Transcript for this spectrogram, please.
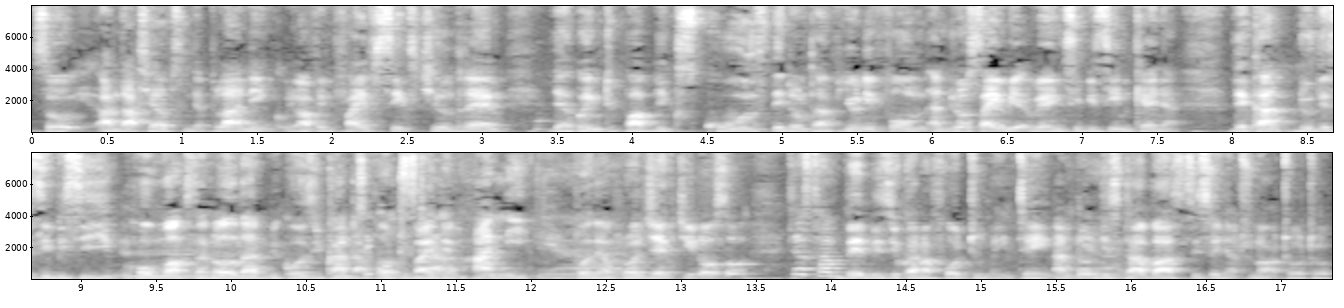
So and that helps in the planning. You're having five, six children. They're going to public schools. They don't have uniform. And you know, say we we're in CBC in Kenya. They can't do the CBC homeworks and all that because you can't Practical afford to buy them honey honey for their project. You know, so just have babies you can afford to maintain and don't Yeah. disturb us. Sisi wenye hatuna watoto.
